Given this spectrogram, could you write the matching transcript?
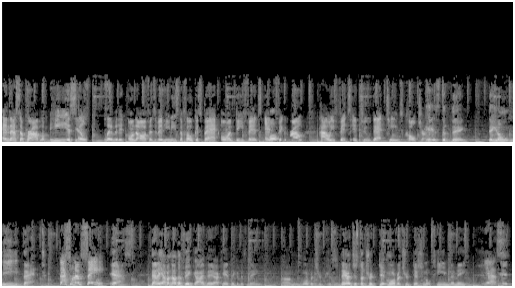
And that's a problem. He is still Yes. limited on the offensive end. He needs to focus back on defense and Well- figure out how he fits into that team's culture. Here's the thing: they don't need that. That's what I'm saying. Yes. Now they have another big guy there. I can't think of his name. Um, who's more of a tra- they're just a tradi- more of a traditional team than me. Yes. And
